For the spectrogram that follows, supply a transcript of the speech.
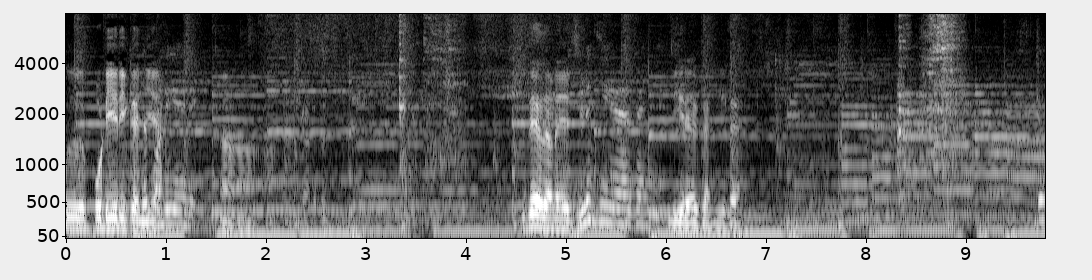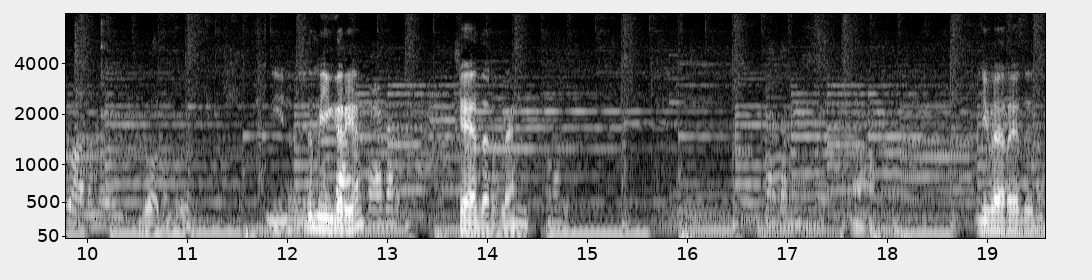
ഏ, പൊടിയരി ഇത് കഞ്ഞിയാ? പൊടിയേരി. ആ ഇത് ഏതാണ് ചേച്ചി? ഇത് ജീരക കഞ്ഞി അല്ലേ? ഇത് ഗോതമ്പ് കഞ്ഞി. ഗോതമ്പ് ഇത് മീൻ കറിയാ കേദർ. കേദർ അല്ലേ. ഇനി വേറെ ഏതെങ്കിലും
